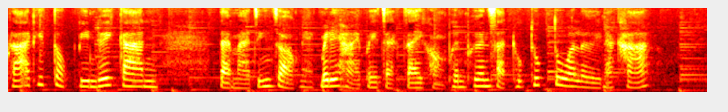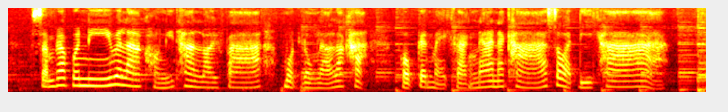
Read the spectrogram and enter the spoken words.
พระอาทิตย์ตกดินด้วยกัน แต่หมาจิ้งจอกเนี่ยไม่ได้หายไปจากใจของเพื่อนๆสัตว์ทุก ๆ ตัวเลยนะคะ สำหรับวันนี้เวลาของนิทานลอยฟ้าหมดลงแล้วล่ะค่ะ พบกันใหม่ครั้งหน้านะคะ สวัสดีค่ะ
